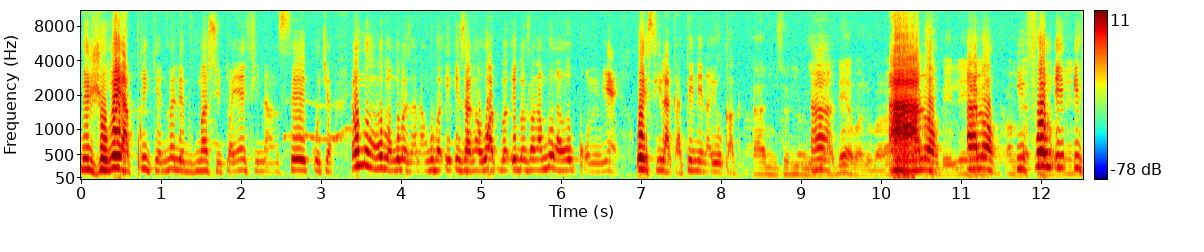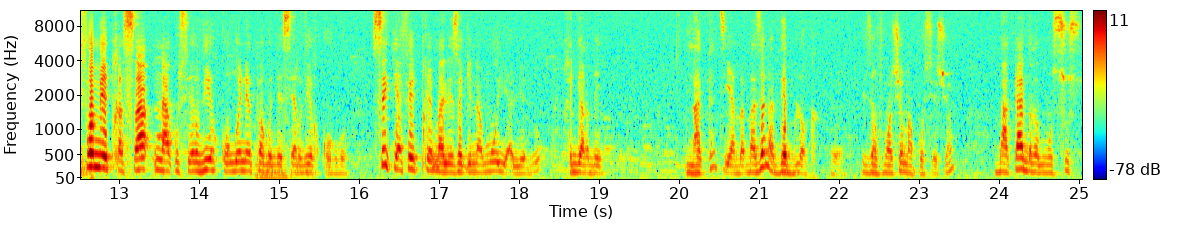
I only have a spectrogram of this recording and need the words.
mais j'aurais appris que les mouvements citoyens financés kotia yango mbongo bango ezalaka wapi bazala mbongo yango combien? Oyo esilaka te nde na yo kaka. Alors alors il faut il faut mettre ça na koservir congo n'est pas kodesservir congo. Ce qui a fait très mal ezalaki na moi ya lelo regardez. Na kati ya na deux blocs. Les informations ma possession. Bacadre mosusu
